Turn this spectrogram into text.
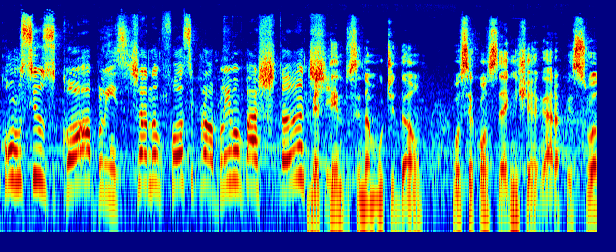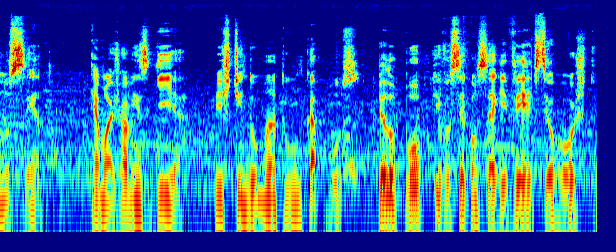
Como se os goblins já não fosse problema bastante. Metendo-se na multidão, você consegue enxergar a pessoa no centro. É uma jovem esguia, vestindo um manto com capuz. Pelo pouco que você consegue ver de seu rosto,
